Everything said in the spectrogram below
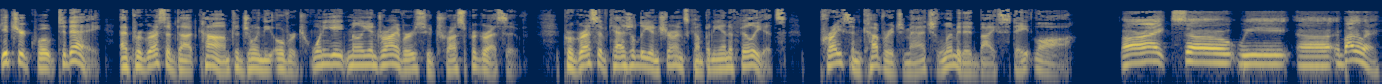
Get your quote today at progressive.com to join the over 28 million drivers who trust Progressive. Progressive Casualty Insurance Company and Affiliates. Price and coverage match limited by state law. All right. So we, uh, and by the way,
